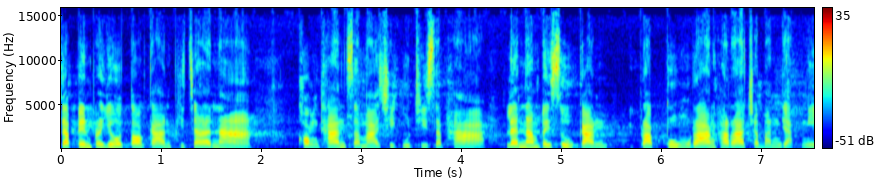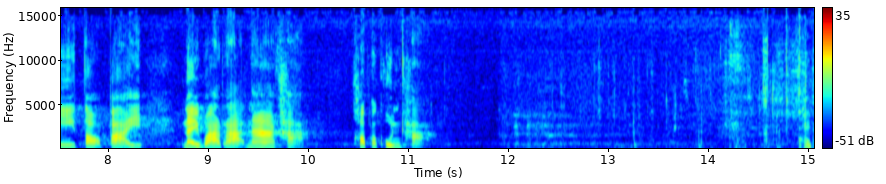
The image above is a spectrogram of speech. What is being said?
จะเป็นประโยชน์ต่อการพิจารณาของท่านสมาชิกวุฒิสภา และนำไปสู่การปรับปรุงร่างพระราชบัญญัตินี้ต่อไป ในวาระหน้าค่ะ ขอบพระคุณค่ะขอบ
